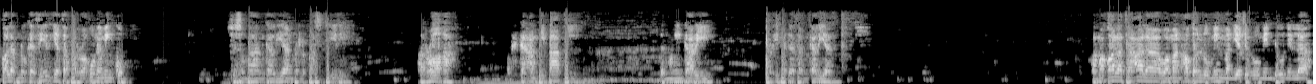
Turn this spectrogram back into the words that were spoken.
Qala Ibnu Katsir yatafarrauna minkum. Sesembahan kalian berlepas diri. Bara'ah mereka antipati dan mengingkari peribadatan kalian. Wa qala ta'ala wa man adallu mimman yad'u min dunillah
